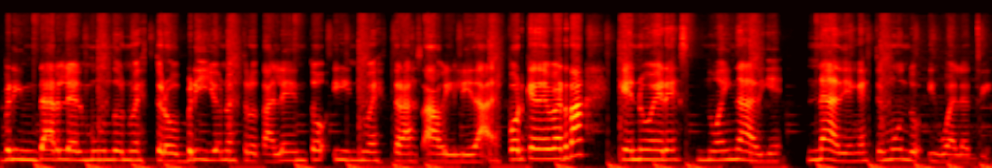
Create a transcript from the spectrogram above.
brindarle al mundo nuestro brillo, nuestro talento y nuestras habilidades. Porque de verdad que no eres, no hay nadie, nadie en este mundo igual a ti.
